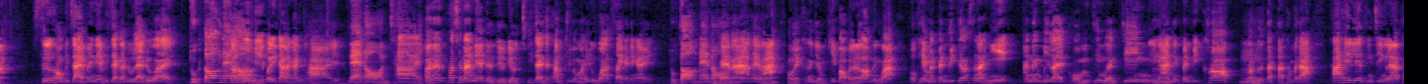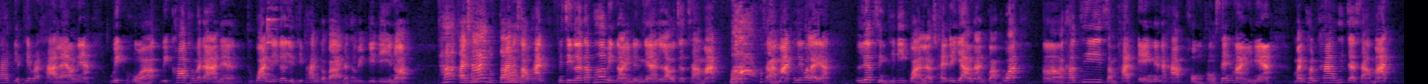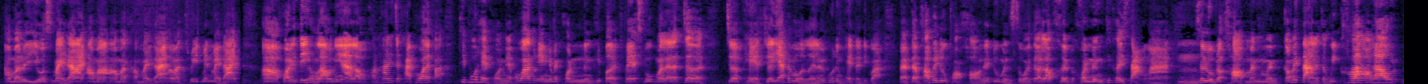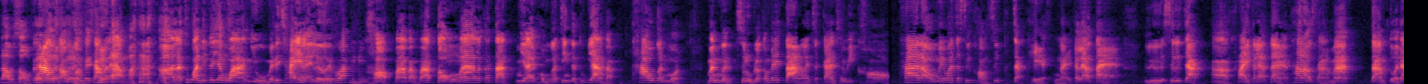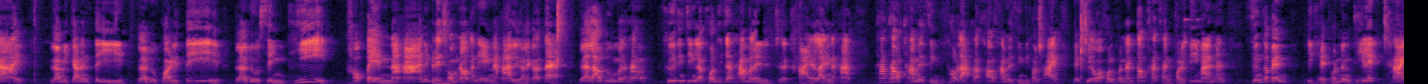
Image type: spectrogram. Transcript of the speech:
ซื้อของพี่จ่ายไปเนี่ยพี่จ่ายก็ดูแลด้วย ถูกต้องแน่ก็นอคือนมีบริการหลังการขาย แน่นอนใช่เพราะฉะนั้นเพราะฉะนั้นเนี่ยเดี๋ยวเดี๋ยวเดี๋ยวพี่จ่ายจะทำคลิปออกมาให้ดูว่าใส่กันยังไง ถูกต้องแน่นโออนเคไหมโอเคไหมของเล็กคืออย่างเมื่อกี้บอกไปแล้วรอบหนึ่งว่าโอเคมันเป็นวิกลักษณะนี้ อันหนึงมีลายผมที่เหมือนจริงอีกอันหนึงเป็นวิกครอบอืมก็คือตัดตัดธรรมดาถ้าให้เลือกจริง ๆ แล้วถ้าให้เปรียบเทียบราคาแล้วเนี่ย วิกหัววิกครอบธรรมดาเนี่ยทุกวันนี้ก็อยู่ที่พันกว่าบาทนะถ้าวิกดีๆเนาะถ้าอะใช่ถูกต้องพันถึงสองพันจริงๆแล้วถ้าเพิ่มอีกหน่อยหนึ่งเนี่ยเราจะสามารถ สามารถเขาเรียกว่าอะไรอะเลือกสิ่งที่ดีกว่าแล้วใช้ได้ยาวนานกว่าเพราะว่าเอ่อเท่าที่สัมผัสเองเนี่ยนะครับผมของเส้นใหม่เนี่ยมันค่อนข้างที่จะสามารถเอามา reuse ใหม่ได้ เอามาเอามาทำใหม่ได้ เอามา treatment ใหม่ได้อ่า quality ของเราเนี่ยเราค่อนข้างที่จะขายเพราะว่าอะไรปะที่พูดเหตุผลเนี่ยเพราะว่าตัวเองเนี่ยเป็นคนหนึ่งที่เปิด Facebook มาแล้วแล้วเจอ เจอเพจเยอะแยะไปหมดเลยเราไม่พูดถึงเพจเลยดีกว่า แต่แต่เข้าไปดูของของเนี่ยดูเหมือนสวย แต่เราเคยเป็นคนหนึ่งที่เคยสั่งมา อืม สรุปแล้วขอบมันเหมือนก็ไม่ต่างอะไรจากวิกครเราอบเราเราสองคนเราสองคนเคยสั่งมาแล้ว มา อ่าแล้วทุกวันนี้ก็ยังวางอยู่ไม่ได้ใช้อะไรเลย เพราะว่าอือฮึ ขอบมาแบบว่าตรงมากแล้วก็ตัดมีอะไรผมก็จริงแต่ทุกอย่างแบบเท่ากันหมด มันเหมือนสรุปแล้วก็ไม่ได้ต่างอะไรจากการใช้วิกครอบถ้าเราไม่ว่าจะซื้อของซื้อจากเพจไหนก็แล้วแต่ หรือซื้อจากอ่าใครก็แล้วแต่ ถ้าเราสามารถตามตัวได้ เรามีการันตี เราดูคุณภาพเราดูสิ่งที่เขาเป็นนะฮะอันนี้ไม่ได้ชมน้องกันเองนะคะ หรืออะไรก็แล้วแต่ และเราดูแม้กระทั่งคือจริง ๆ แล้วคนที่จะทำอะไรหรือจะขายอะไรนะคะ ถ้าเขาทำในสิ่งที่เขารักแล้วเขาทำในสิ่งที่เขาใช่เล็กเชื่อว่าคนคนนั้นต้องคัดสรรคุณภาพมานั่นซึ่งก็เป็นอีกเหตุผลหนึ่งที่เล็กใช้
